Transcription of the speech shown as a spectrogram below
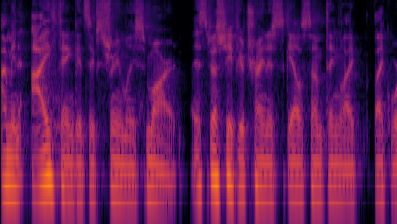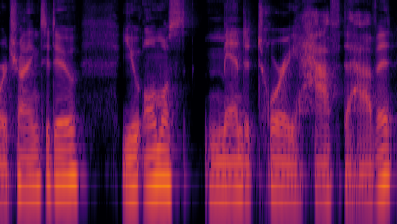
I mean, I think it's extremely smart, especially if you're trying to scale something like like we're trying to do. You almost mandatory have to have it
